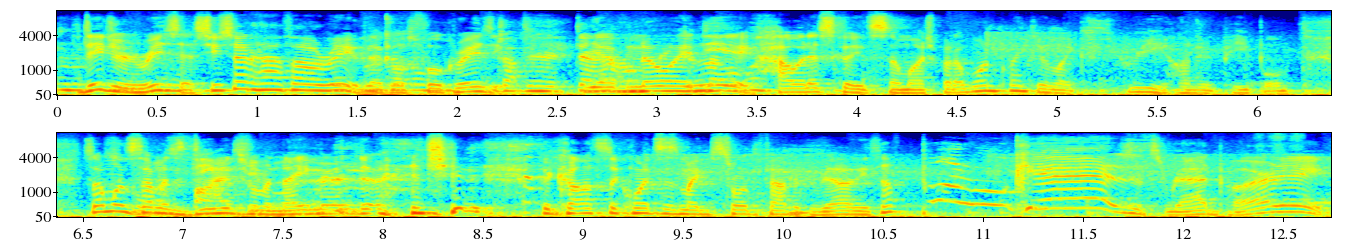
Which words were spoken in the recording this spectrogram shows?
The day during recess, you said a half hour rave that goes full crazy. You have no idea how it escalates so much, but at one point there are like 300 people. Someone School summons demons from a nightmare dimension. the consequences might distort the fabric of reality. So, but who cares? It's rad party.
